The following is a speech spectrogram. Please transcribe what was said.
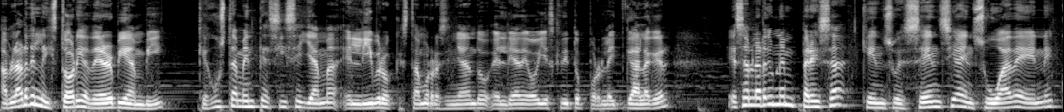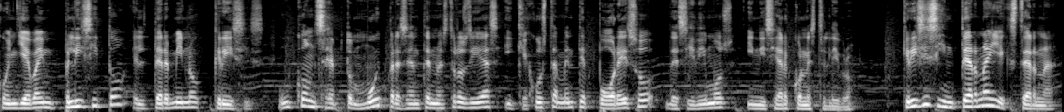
Hablar de la historia de Airbnb, que justamente así se llama el libro que estamos reseñando el día de hoy escrito por Late Gallagher, es hablar de una empresa que en su esencia, en su ADN, conlleva implícito el término crisis, un concepto muy presente en nuestros días y que justamente por eso decidimos iniciar con este libro. Crisis interna y externa.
